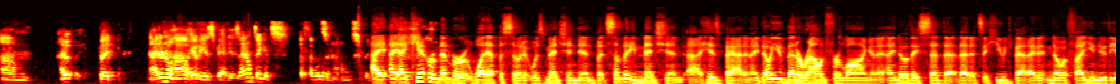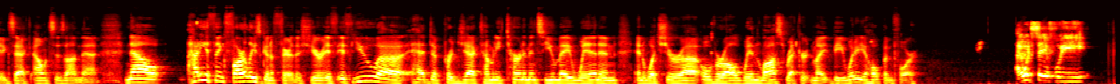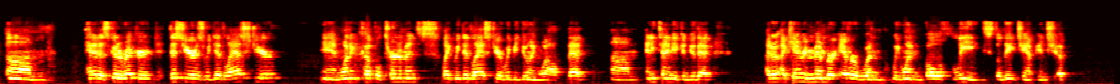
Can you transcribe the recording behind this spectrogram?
um, I, but I don't know how heavy his bat is. I don't think it's a thousand ounce. But. I, I, I can't remember what episode it was mentioned in, but somebody mentioned uh, his bat, and I know you've been around for long, and I, I, know they said that that it's a huge bat. I didn't know if uh, you knew the exact ounces on that. Now how do you think Farley's going to fare this year? If if you uh, had to project how many tournaments you may win and and what your uh, overall win loss record might be, what are you hoping for? I would say if we um, had as good a record this year as we did last year, and won a couple tournaments like we did last year, we'd be doing well. That um, anytime you can do that, I don't. I can't remember ever when we won both leagues, the league championship.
